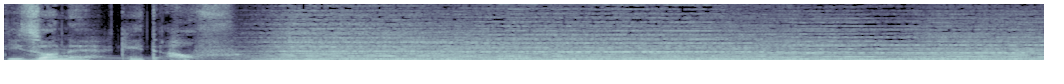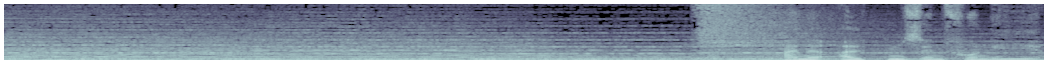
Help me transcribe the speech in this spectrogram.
Die Sonne geht auf. Eine Alpensinfonie,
